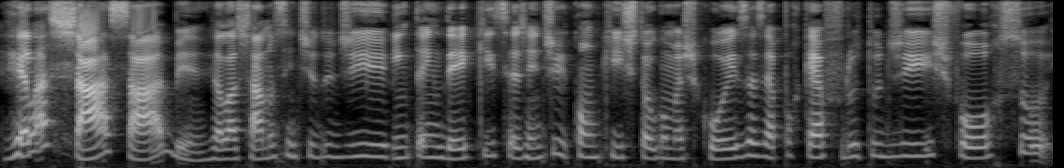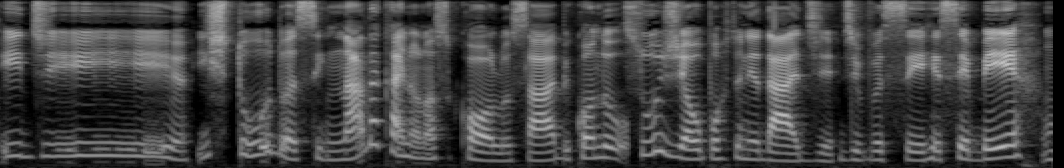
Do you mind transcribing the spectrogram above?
relaxar, sabe? Relaxar no sentido de entender que se a gente conquista algumas coisas é porque é fruto de esforço e de estudo, assim, nada cai no nosso colo, sabe? Quando surge a oportunidade de você receber um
